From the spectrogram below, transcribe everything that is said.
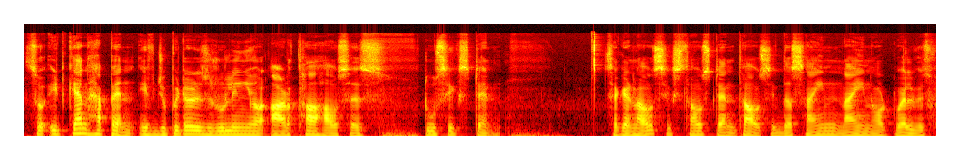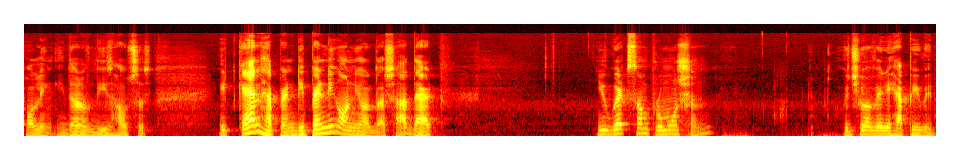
so it can happen if jupiter is ruling your artha houses 2 6 10 second house sixth house 10th house. If the sign 9 or 12 is falling either of these houses it can happen depending on your dasha that you get some promotion which you are very happy with.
